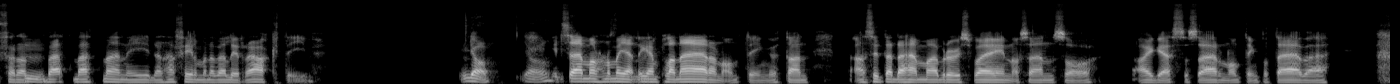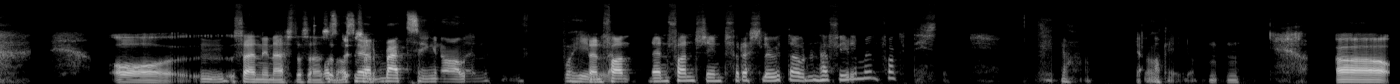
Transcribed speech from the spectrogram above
för att mm. Bat Batman i den här filmen är väldigt reaktiv. Ja, ja. Inte säger man honom egentligen planerar någonting utan han sitter där hemma med Bruce Wayne och sen så I guess så är det någonting på tv och mm. sen i nästa sen och så, så ser bat-signalen på himlen. Den, fann, den fanns inte för slutet av den här filmen faktiskt. Jaha, ja. okej okay, då. Mm -mm. Uh,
